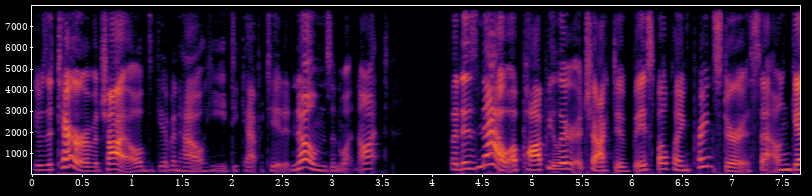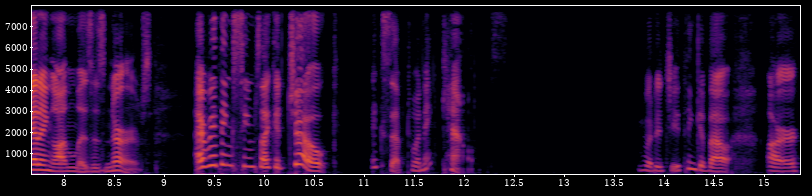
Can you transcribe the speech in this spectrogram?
He was a terror of a child, given how he decapitated gnomes and whatnot, but is now a popular, attractive baseball playing prankster set on getting on Liz's nerves. Everything seems like a joke, except when it counts. What did you think about our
